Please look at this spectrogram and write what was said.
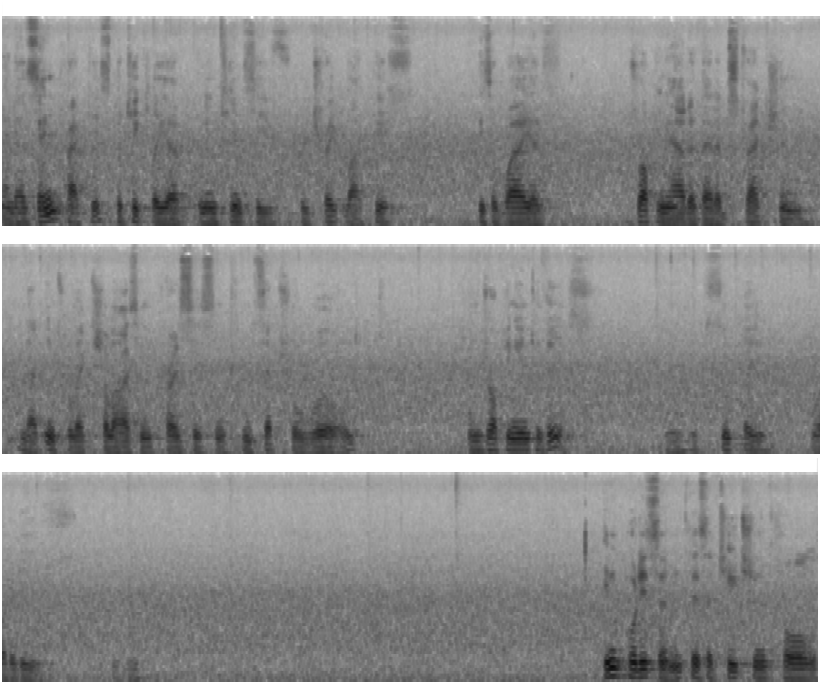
And as Zen practice, particularly a, an intensive retreat like this, is a way of dropping out of that abstraction, that intellectualizing process and conceptual world, and dropping into this. It's simply what it is. Mm-hmm. In Buddhism, there's a teaching called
